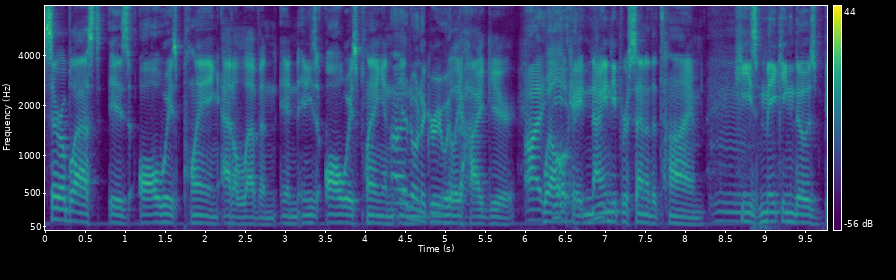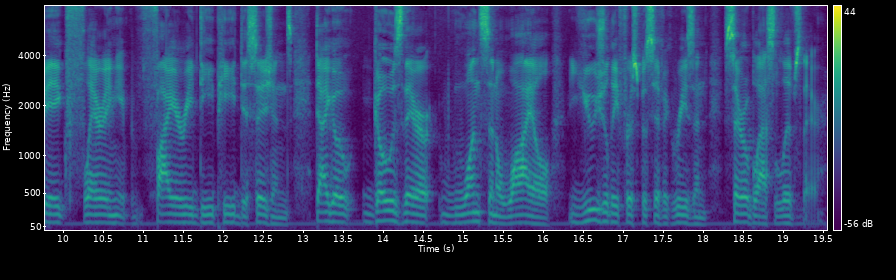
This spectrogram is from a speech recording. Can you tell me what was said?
Ceroblast is always playing at 11, and, and he's always playing in, I don't agree really with high gear. I, well, he, okay, ninety percent of the time mm, he's making those big flaring, fiery DP decisions. Daigo goes there once in a while, usually for a specific reason. Ceroblast lives there.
